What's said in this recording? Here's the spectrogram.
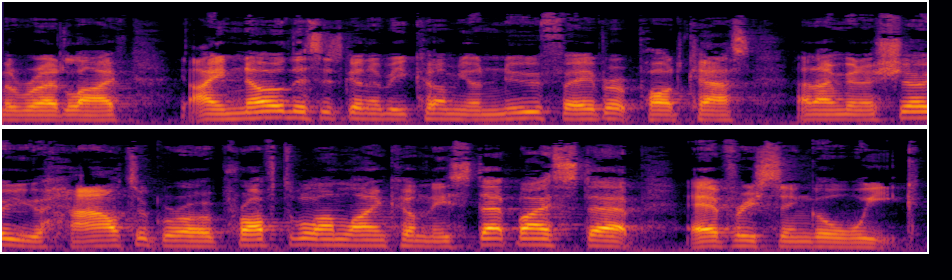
the Red Life. I know this is going to become your new favorite podcast, and I'm going to show you how to grow a profitable online company step by step every single week.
